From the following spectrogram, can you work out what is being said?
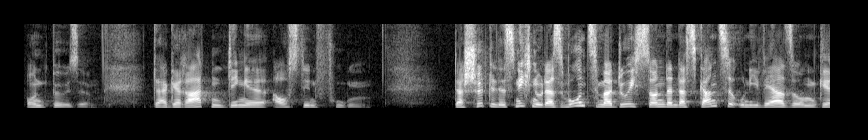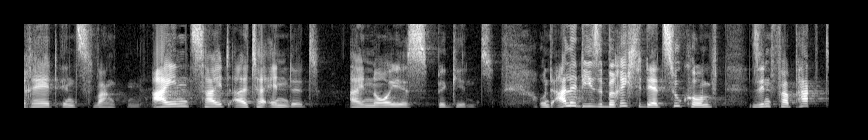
und Böse. Da geraten Dinge aus den Fugen. Da schüttelt es nicht nur das Wohnzimmer durch, sondern das ganze Universum gerät ins Wanken. Ein Zeitalter endet, ein neues beginnt. Und alle diese Berichte der Zukunft sind verpackt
